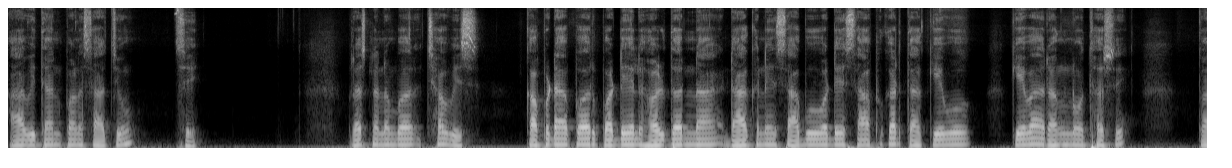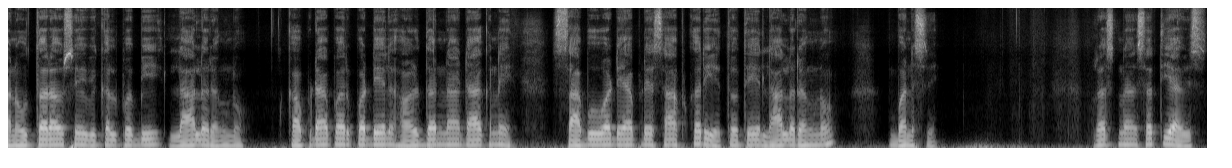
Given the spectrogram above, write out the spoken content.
આ વિધાન પણ સાચું છે. પ્રશ્ન નંબર છવ્વીસ. કપડા પર પડેલ હળદરના ડાઘને સાબુ વડે સાફ કરતાં કેવો, કેવા રંગનો થશે? તો આનો ઉત્તર આવશે વિકલ્પ બી, લાલ રંગનો. કપડા પર પડેલ હળદરના ડાઘને સાબુ વડે આપણે સાફ કરીએ તો તે લાલ રંગનો બનશે. પ્રશ્ન સત્યાવીસ.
